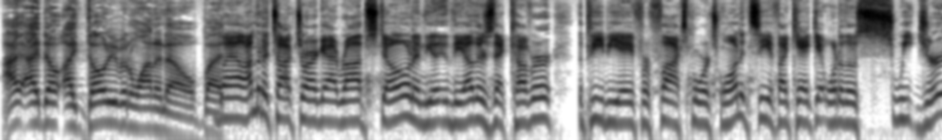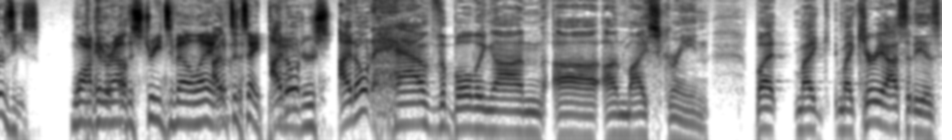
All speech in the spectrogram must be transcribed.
I, I don't. I don't even want to know. But Well, I'm going to talk to our guy Rob Stone and the the others that cover the PBA for Fox Sports One and see if I can't get one of those sweet jerseys walking around the streets of LA. What's it say? I don't. I don't have the bowling on uh, on my screen, but my my curiosity is.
